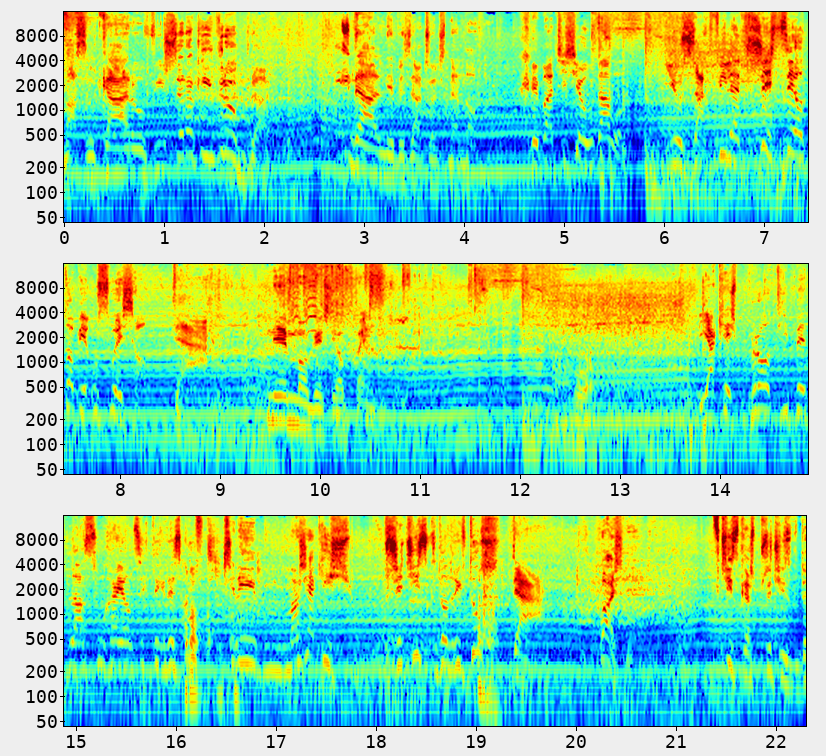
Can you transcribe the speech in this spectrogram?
muscle carów i szerokich dróg, brak. Idealnie, by zacząć na nowo. Chyba ci się udało. Już za chwilę wszyscy o tobie usłyszą. Tak. Nie mogę się opędzić. Jakieś pro-tipy dla słuchających tygrysków? Pro-tipy. Czyli masz jakiś przycisk do driftu? Tak. Właśnie. Wciskasz przycisk do...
